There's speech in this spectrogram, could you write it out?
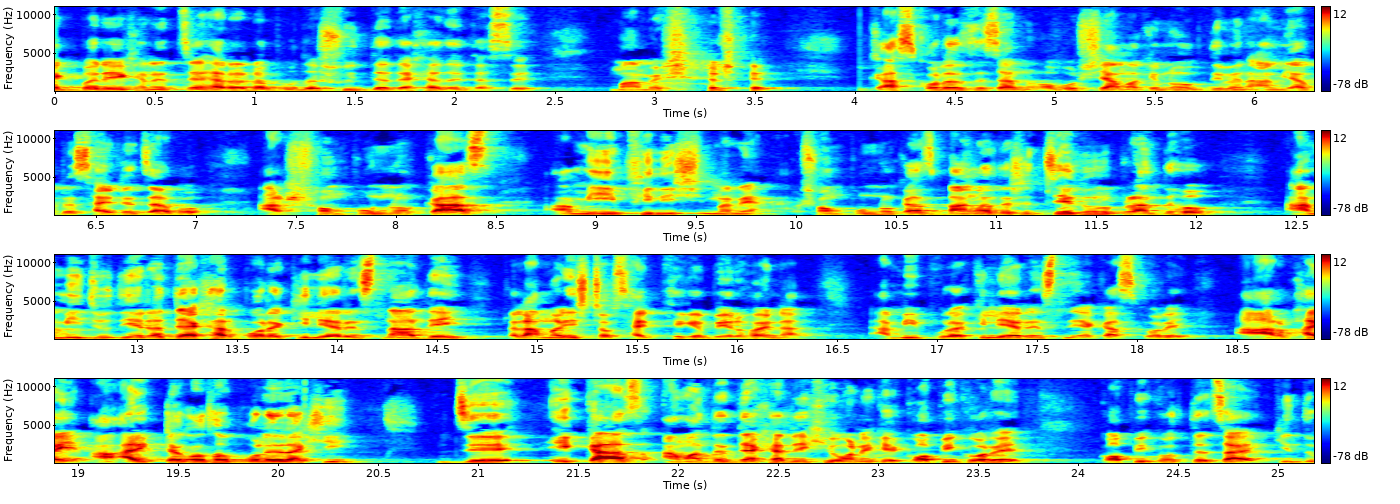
একবারে এখানে চেহারাটা পুরো সুইদা দেখা যাইতেছে। মামের সাথে কাজ করাতে চান, অবশ্যই আমাকে নক দিবেন, আমি আপনার সাইটে যাব। আর সম্পূর্ণ কাজ আমি ফিনিশ মানে সম্পূর্ণ কাজ বাংলাদেশের যে কোনো প্রান্তে হোক, আমি যদি এটা দেখার পরে ক্লিয়ারেন্স না দেই, তাহলে আমার স্টপ সাইট থেকে বের হয় না। আমি পুরো ক্লিয়ারেন্স নিয়ে কাজ করে। আর ভাই আরেকটা কথা বলে রাখি যে, এই কাজ আমাদের দেখা দেখি অনেকে কপি করে কপি করতে চায়, কিন্তু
